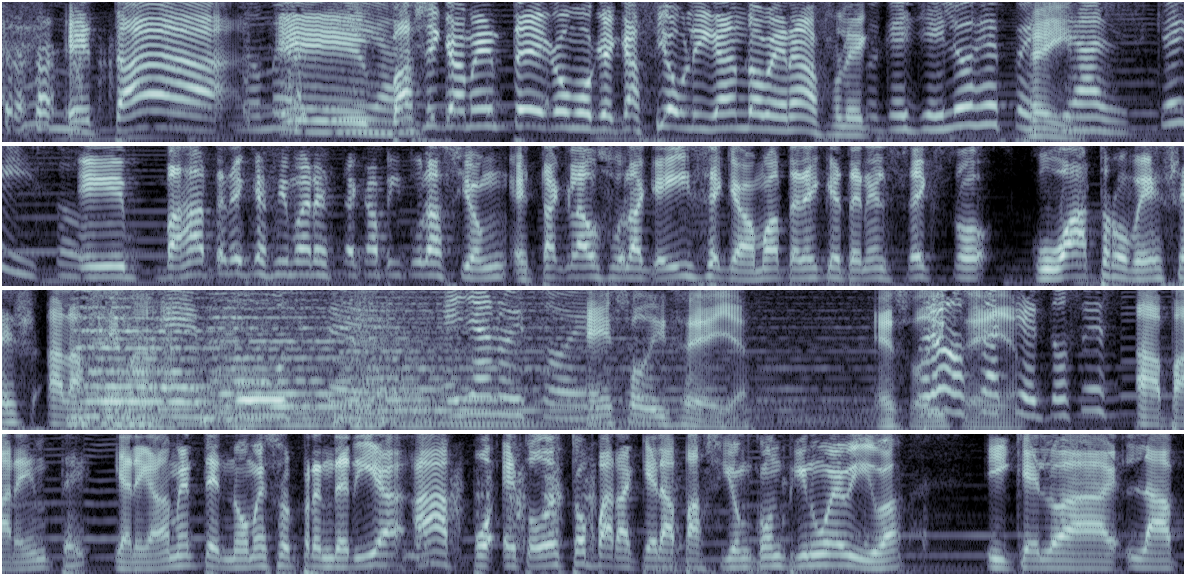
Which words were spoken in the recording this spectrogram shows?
está No me eh, digas. básicamente como que casi obligando a Ben Affleck Porque J-Lo es especial. ¿Qué hizo? y vas a tener que firmar esta capitulación, esta cláusula que dice que vamos a tener que tener sexo cuatro veces a la semana. Embuste. Ella no hizo eso. Eso dice ella. Eso Pero, dice o sea ella. que entonces. Aparente y alegadamente no me sorprendería. Ah, po- eh, todo esto para que la pasión continúe viva y que la, la,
